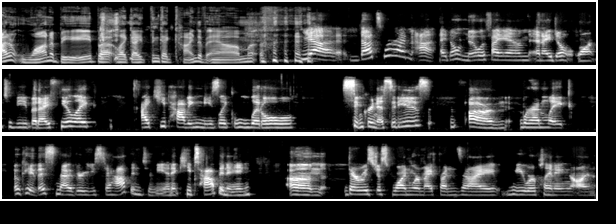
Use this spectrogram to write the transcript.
I don't want to be, but like I think I kind of am. yeah, that's where I'm at. I don't know if I am, and I don't want to be, but I feel like I keep having these like little synchronicities um where I'm like okay, this never used to happen to me and it keeps happening. Um, there was just one where my friends and I, we were planning on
